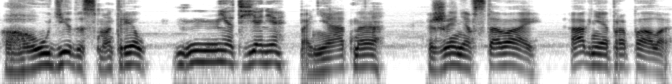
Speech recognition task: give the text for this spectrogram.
«А у деда смотрел?» «Нет, я не...» «Понятно. Женя, вставай. Агния пропала».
